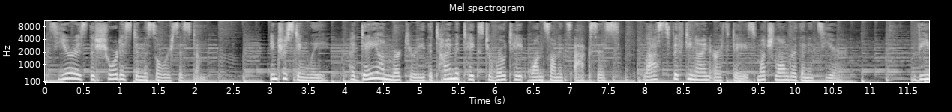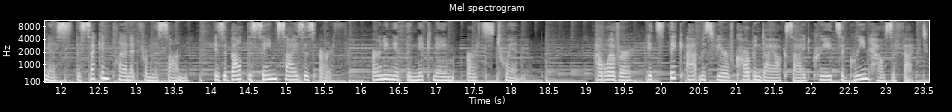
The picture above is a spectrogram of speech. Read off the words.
Its year is the shortest in the solar system. Interestingly, a day on Mercury the time it takes to rotate once on its axis, lasts 59 Earth days much longer than its year. Venus, the second planet from the Sun, is about the same size as Earth, earning it the nickname Earth's twin. However, its thick atmosphere of carbon dioxide creates a greenhouse effect,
